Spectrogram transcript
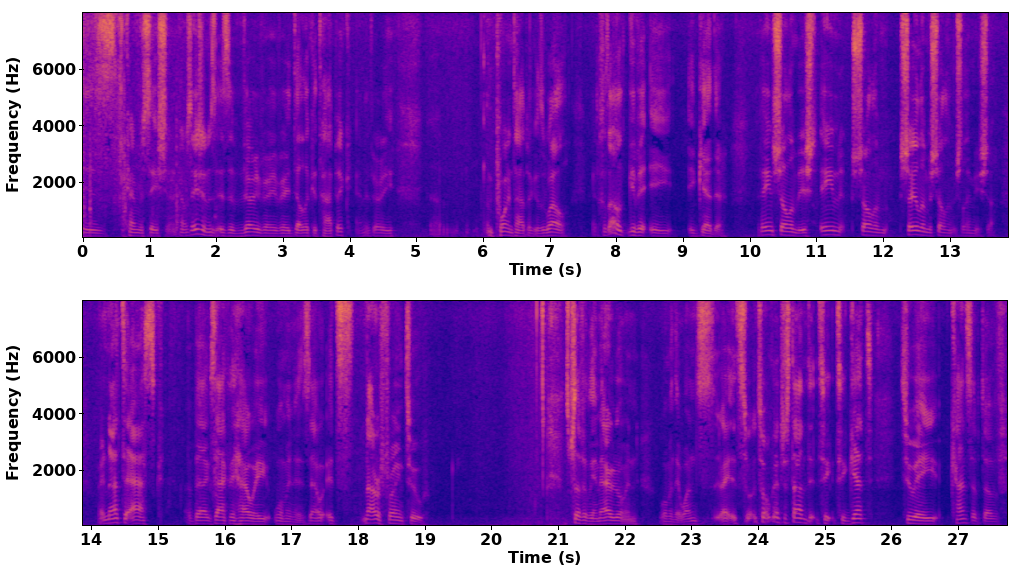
is conversation. Conversation is, is a very, very, very delicate topic and a very um, important topic as well. Chazal give it a, a geder. Vein shalom ein shalom shalom shalom shalom isha. Right, not to ask about exactly how a woman is. Now, it's not referring to specifically a married woman, woman that wants. Right, it's it's all just to to get to a concept of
